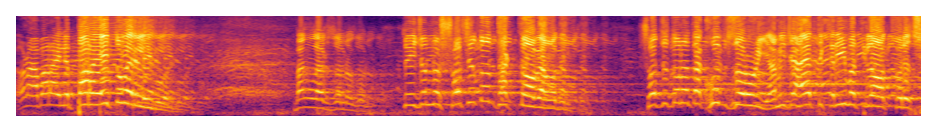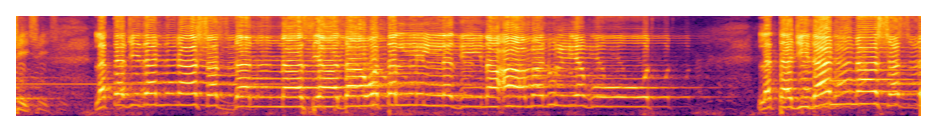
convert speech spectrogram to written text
এখন আবার আইলে পাড়াই তো মেরে লইব বাংলার জনগণ তো এই জন্য সচেতন থাকতে হবে আমাদেরকে সচেতনতা খুব জরুরি আমি যে আয়াতে কারিমা তিলাওয়াত করেছি لتجدن أشد الناس عداوة للذين آمنوا اليهود لتجدن أشد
